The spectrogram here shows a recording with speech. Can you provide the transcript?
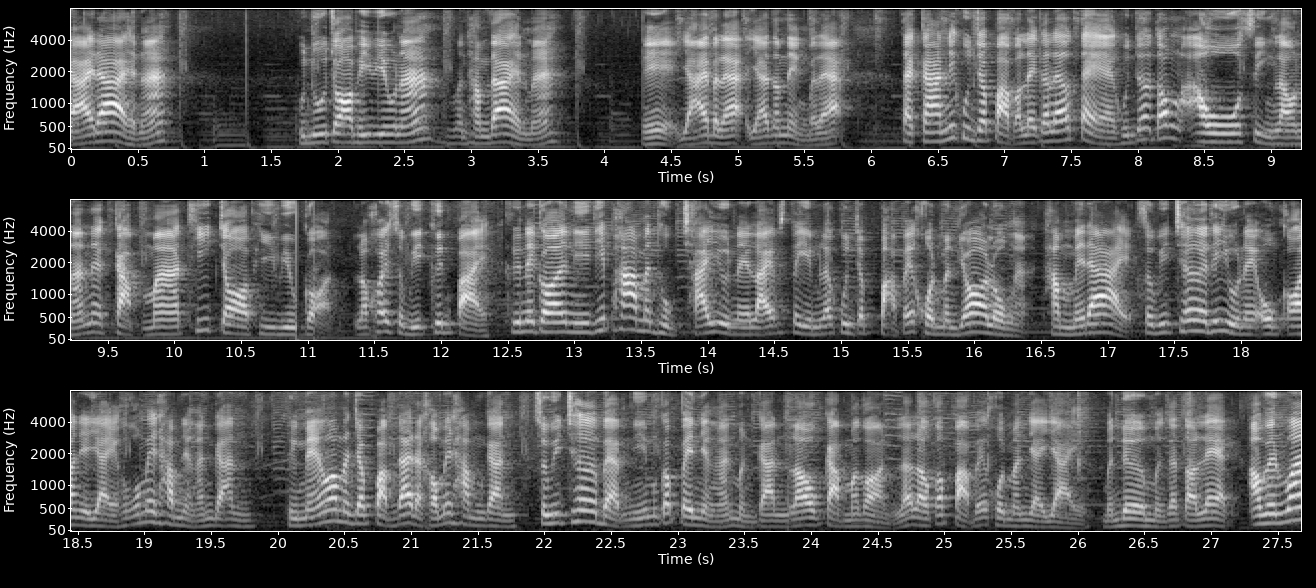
ย้ายได้เห็นนะคุณดูจอพรีวิวนะ มันทำได้เห็นไหมนี่ย้ายไปแล้วย้ายตำแหน่งไปแล้ว แต่การที่คุณจะปรับอะไรก็แล้ว แต่คุณจะต้องเอาสิ่งเหล่านั้นเนี่ยกลับมาที่จอพรีวิวก่อน แล้วค่อยสวิตช์ขึ้นไป คือในกรณีที่ภาพมันถูกใช้อยู่ในไลฟ์สตรีมแล้วคุณจะปรับให้คนมันย่อลงอะ่ะทำไม่ได้สวิตเชอร์ที่อยู่ในองค์กรใหญ่ๆเขาก็ไม่ทำอย่างนั้นกัน ถึงแม้ว่ามันจะปรับได้แต่เขาไม่ทำกันสวิตเชอร์แบบนี้มันก็เป็นอย่างนั้นเหมือนกัน เรากลับมาก่อน แล้วเราก็ปรับให้คนมันใหญ่ ๆ เหมือนเดิมเหมือนกันตอนแรก เอาเป็นว่า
